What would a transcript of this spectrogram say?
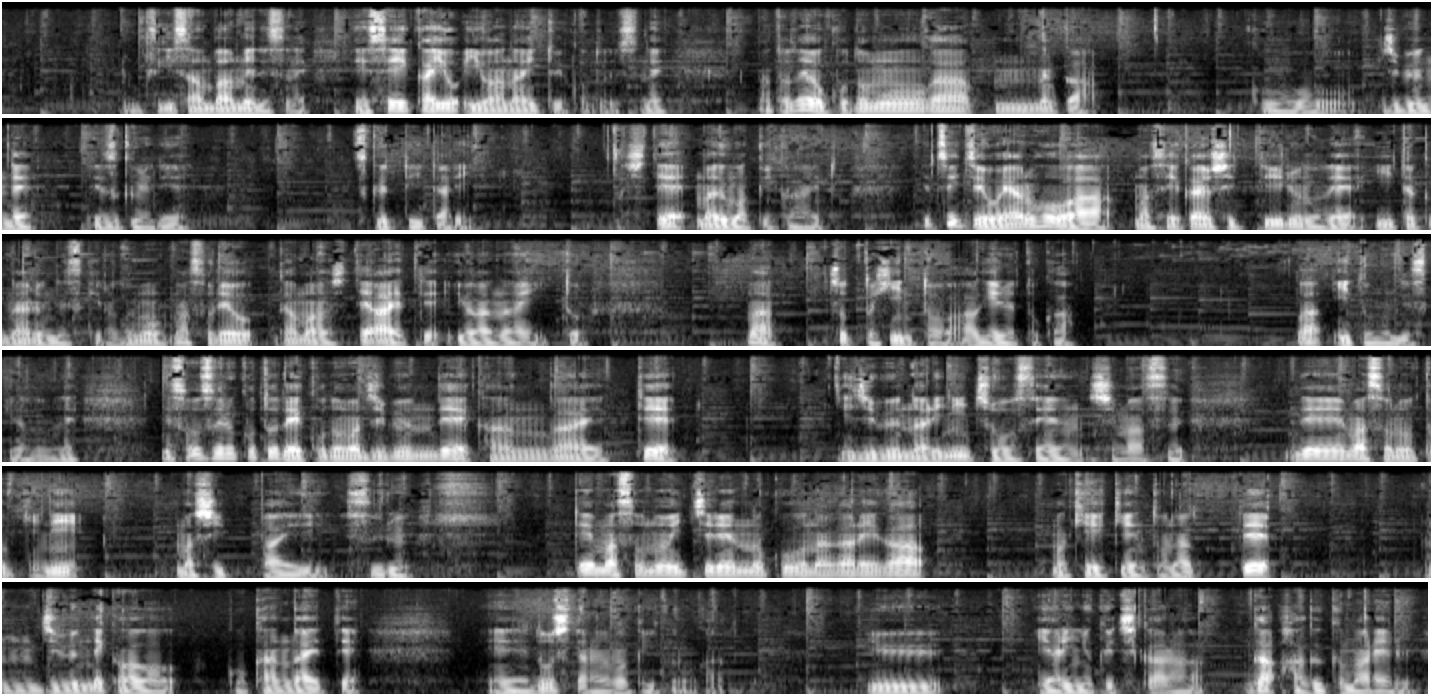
次3番目ですね、えー、正解を言わないということですね、まあ、例えば子供が、うん、なんかこう自分で手作りで作っていたりして、まあ、うまくいかないと。でついつい親の方は、まあ、正解を知っているので言いたくなるんですけれども、まあ、それを我慢してあえて言わないとまあちょっとヒントをあげるとかはいいと思うんですけれどもね。でそうすることで子供は自分で考えてで自分なりに挑戦します。でまあその時に、まあ、失敗するでまあその一連のこう流れが、まあ、経験となって、うん、自分でこうこう考えて、えー、どうしたらうまくいくのかというやり抜く力が育まれる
